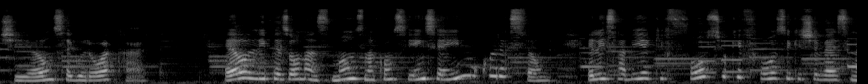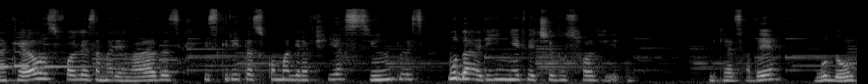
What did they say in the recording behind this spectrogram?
Tião segurou a carta. Ela lhe pesou nas mãos, na consciência e no coração. Ele sabia que fosse o que fosse que estivesse naquelas folhas amareladas, escritas com uma grafia simples, mudaria em efetivo sua vida. E quer saber? Mudou.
